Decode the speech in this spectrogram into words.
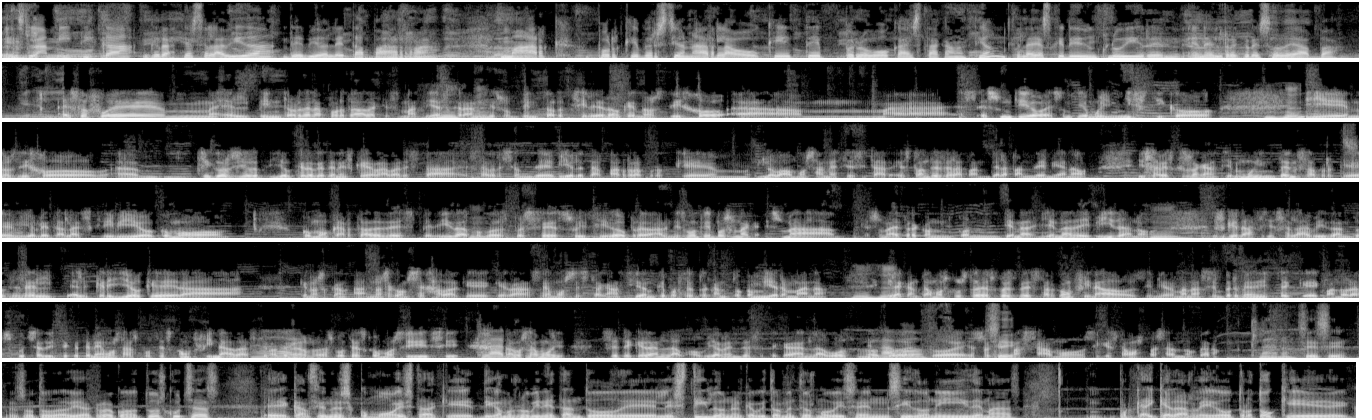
Es la mítica Gracias a la vida de Violeta Parra. Marc, ¿por qué versionarla o qué te provoca esta canción que la hayas querido incluir en, en el regreso de ABBA? Eso fue mm, el pintor de la portada, que es Matías. Kran, que es un pintor chileno que nos dijo, es, un tío, es un tío muy místico y nos dijo, em, chicos, yo, yo, creo que tenéis que grabar esta, esta versión de Violeta Parra porque em, lo vamos a necesitar. Esto antes de la, de la pandemia, ¿no? Y sabes que es una canción muy intensa porque Violeta la escribió como como carta de despedida, poco mm. después se suicidó, pero al mismo tiempo es una, es una, es una letra con, con llena, llena de vida, ¿no? Mm. Es gracias a la vida. Entonces él, él creyó que era que nos, nos aconsejaba que, que hacemos esta canción, que por cierto cantó con mi hermana, y la cantamos justo después de estar confinados. Y mi hermana siempre me dice que cuando la escucha dice que tenemos las voces confinadas, que no tenemos las voces como sí, sí. Una cosa muy. Se te queda en la. Obviamente, se te queda en la voz, ¿no? todo, eso que pasamos y que estamos pasando, claro. Claro. Sí, sí, eso todavía. Claro, cuando tú escuchas eh, canciones como esta, que digamos no viene tanto del estilo en el que habitualmente os movéis en Sidoní y demás, porque hay que darle otro toque,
